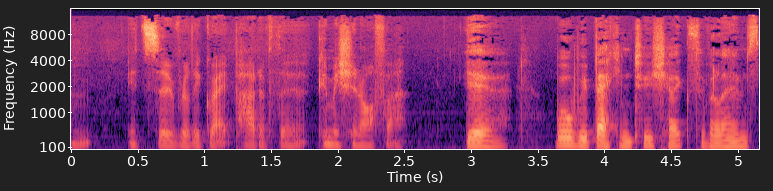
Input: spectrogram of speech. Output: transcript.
um, it's a really great part of the commission offer. Yeah, we'll be back in two shakes of a lamb's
